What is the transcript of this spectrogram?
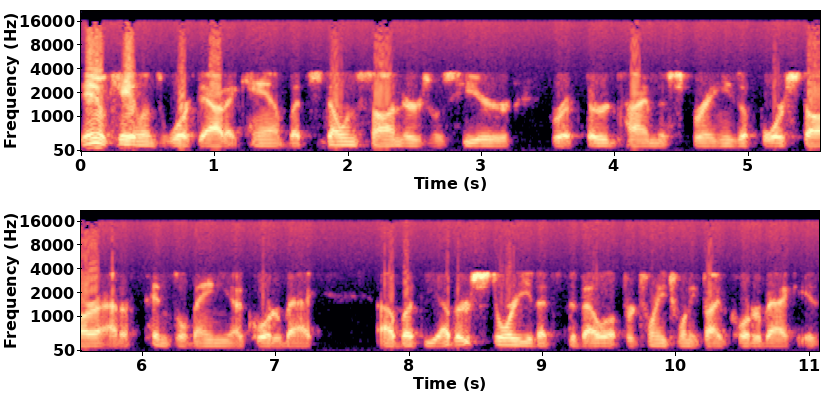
Daniel Kaelin's worked out at camp, but Stone Saunders was here for a third time this spring. He's a four-star out of Pennsylvania quarterback. Uh, but the other story that's developed for 2025 quarterback is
